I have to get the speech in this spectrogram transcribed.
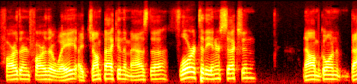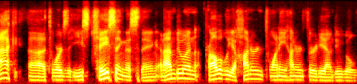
farther and farther away. I jump back in the Mazda, floor to the intersection. Now I'm going back uh, towards the east, chasing this thing, and I'm doing probably 120, 130 down Dugald.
